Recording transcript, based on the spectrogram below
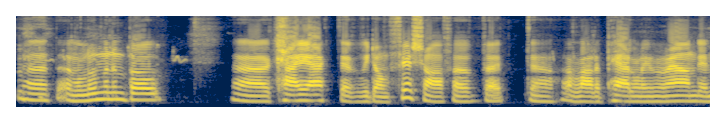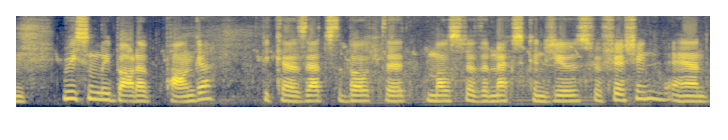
Uh, an aluminum boat, uh, kayak that we don't fish off of, but uh, a lot of paddling around. And recently bought a ponga because that's the boat that most of the Mexicans use for fishing, and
